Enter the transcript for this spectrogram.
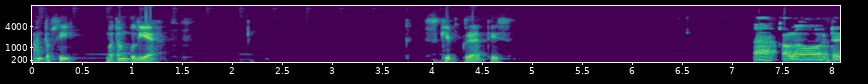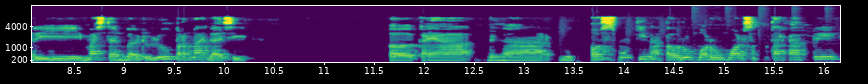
Mantap sih motong kuliah. Skip gratis. Nah, kalau dari Mas dan Mbak dulu pernah nggak sih eh, kayak mendengar mitos mungkin atau rumor-rumor seputar KP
